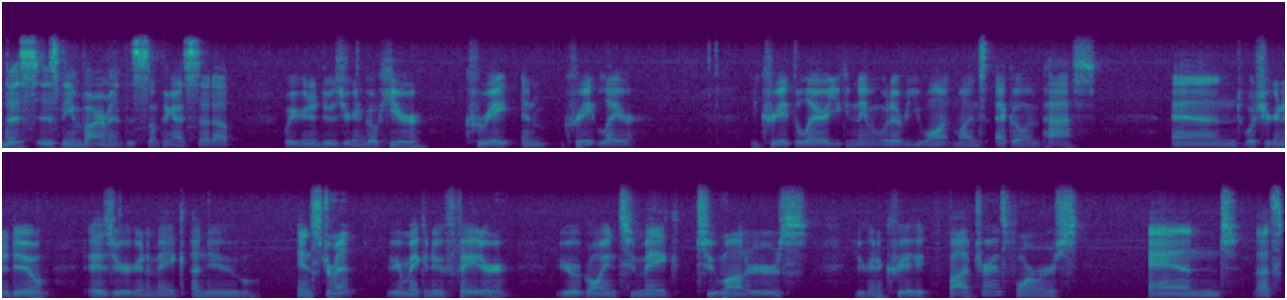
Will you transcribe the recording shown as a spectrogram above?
This is the environment. This is something I set up. What you're going to do is you're going to go here, create and create layer. You create the layer, you can name it whatever you want. Mine's echo and pass. And what you're going to do is you're going to make a new instrument. You're going to make a new fader. You're going to make two monitors. You're going to create five transformers and that's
